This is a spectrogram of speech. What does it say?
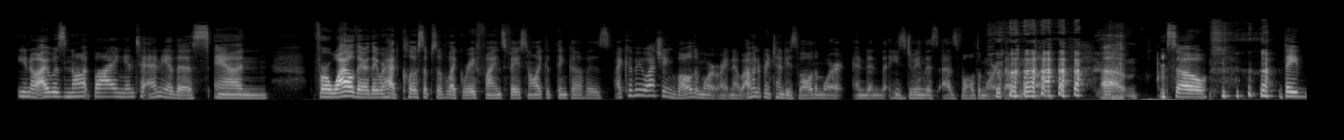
you know, I was not buying into any of this and for a while there they were had close-ups of like Ray Fiennes' face and all I could think of is I could be watching Voldemort right now. But I'm going to pretend he's Voldemort and then that he's doing this as Voldemort. That would be fun. um so they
